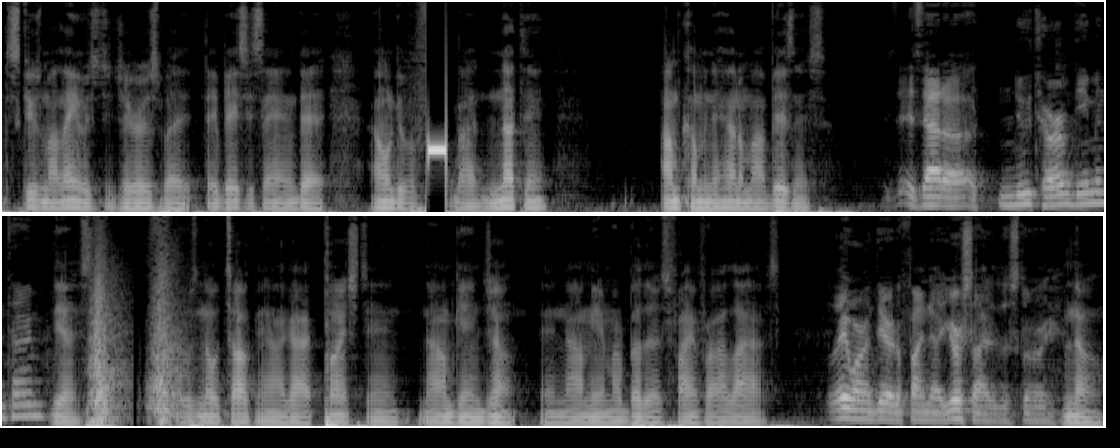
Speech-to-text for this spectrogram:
Excuse my language, to jurors, but they basically saying that I don't give a f- about nothing. I'm coming to handle my business. Is, is that a new term, demon time? Yes. There was no talking. I got punched and now I'm getting jumped. And now me and my brother is fighting for our lives. Well, they weren't there to find out your side of the story. No.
